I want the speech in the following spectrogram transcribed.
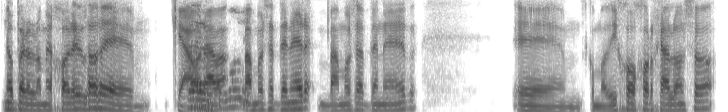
No, pero lo mejor es lo de que ahora vamos a tener, vamos a tener Em, como dijo Jorge Alonso,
